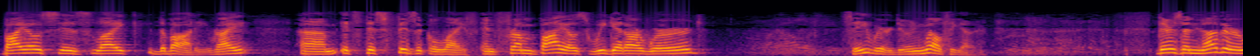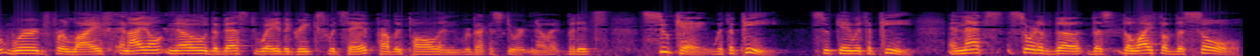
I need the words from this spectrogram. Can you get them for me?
Bios is like the body, right? Um, it's this physical life. And from bios, we get our word. Biology. See, we're doing well together. There's another word for life, and I don't know the best way the Greeks would say it. Probably Paul and Rebecca Stewart know it, but it's suke with a P. Suke with a P. And that's sort of the, the, the life of the soul,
